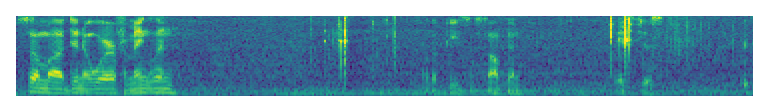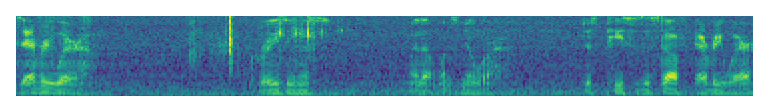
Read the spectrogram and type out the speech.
Some uh, dinnerware from England. Another piece of something. It's just, it's everywhere. Craziness. That one's newer. Just pieces of stuff everywhere.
